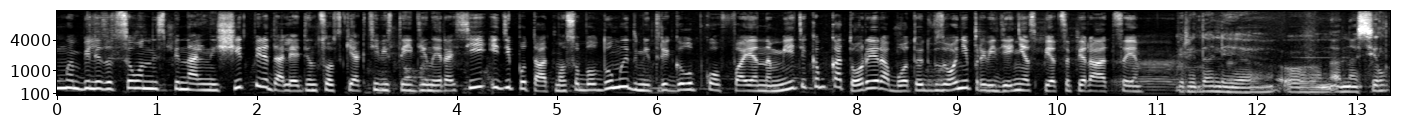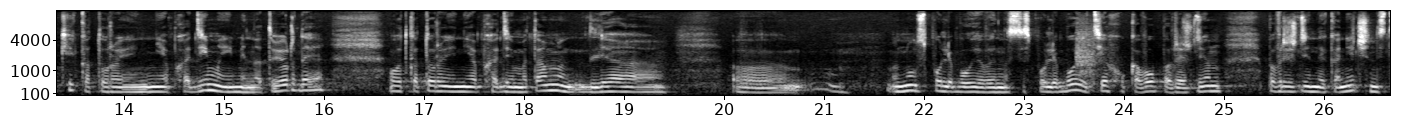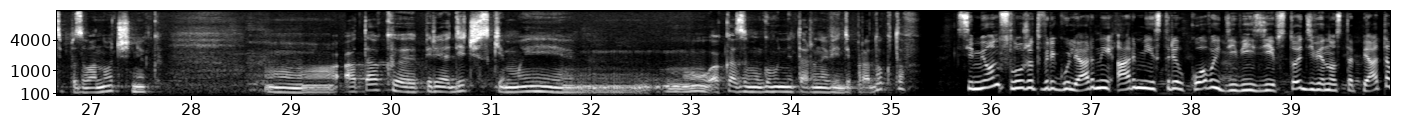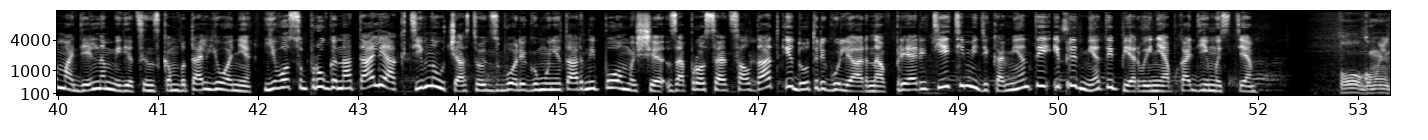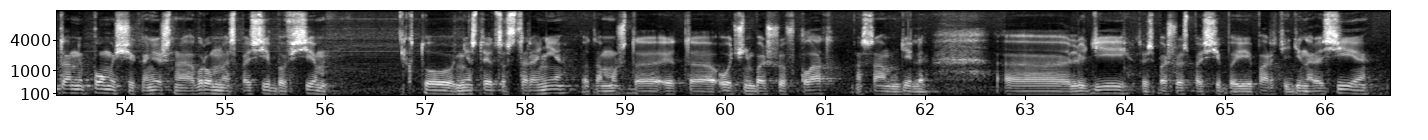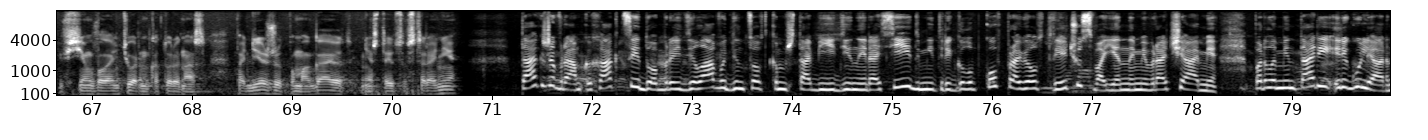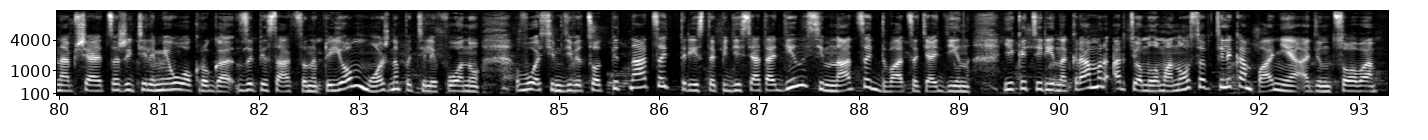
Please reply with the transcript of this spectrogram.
Иммобилизационный спинальный щит передали одинцовские активисты «Единой России» и депутат Мособлдумы Дмитрий Голубков военным медикам, которые работают в зоне проведения спецоперации. Передали э, носилки, которые необходимы, именно твердые, вот, которые необходимы там для э, ну, с поля боя, вынос из поля боя тех, у кого поврежден, повреждены конечности, позвоночник. Э, а так периодически мы ну, оказываем гуманитарный виде продуктов. Семен служит в регулярной армии стрелковой дивизии в 195-м отдельном медицинском батальоне. Его супруга Наталья активно участвует в сборе гуманитарной помощи. Запросы от солдат идут регулярно. В приоритете медикаменты и предметы первой необходимости. По гуманитарной помощи, конечно, огромное спасибо всем кто не остается в стороне, потому что это очень большой вклад, на самом деле, э, людей. То есть большое спасибо и партии «Единая Россия», и всем волонтерам, которые нас поддерживают, помогают, не остаются в стороне. Также в рамках акции «Добрые дела» в Одинцовском штабе «Единой России» Дмитрий Голубков провел встречу с военными врачами. Парламентарий регулярно общается с жителями округа. Записаться на прием можно по телефону 8 915 351 17 21. Екатерина Крамер, Артем Ломоносов, телекомпания «Одинцова».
